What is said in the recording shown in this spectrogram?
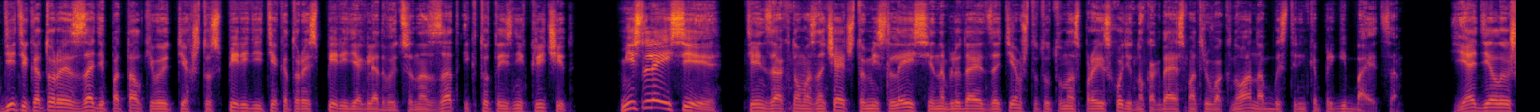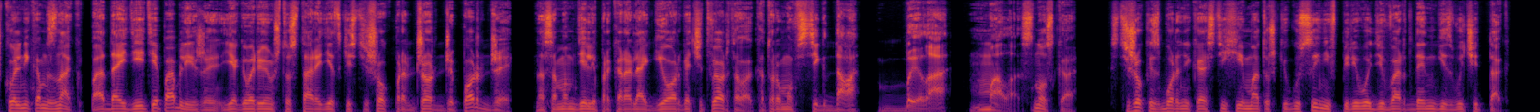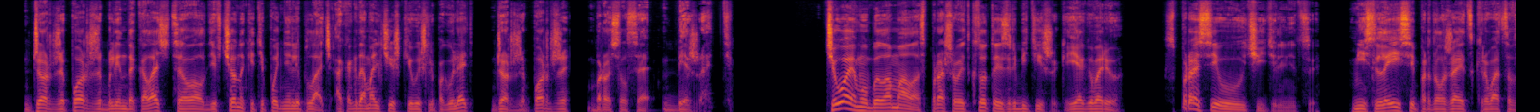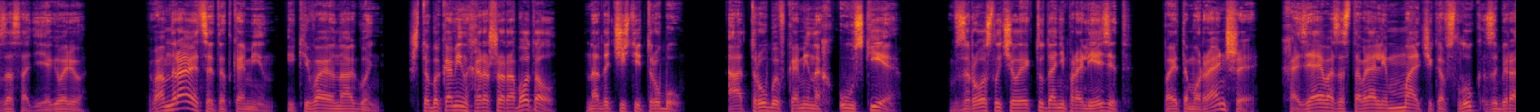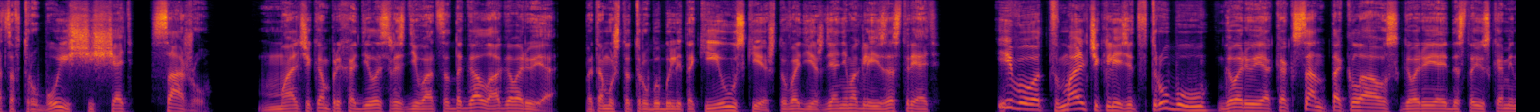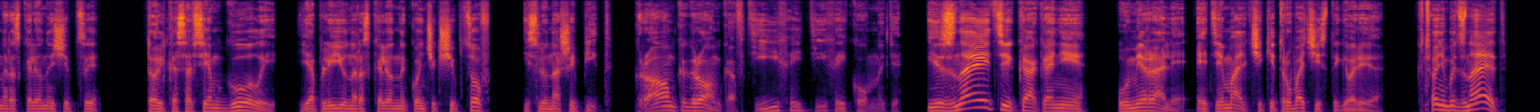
Дети, которые сзади подталкивают тех, что спереди, те, которые спереди оглядываются назад, и кто-то из них кричит «Мисс Лейси!» Тень за окном означает, что мисс Лейси наблюдает за тем, что тут у нас происходит, но когда я смотрю в окно, она быстренько пригибается. Я делаю школьникам знак «Подойдите поближе». Я говорю им, что старый детский стишок про Джорджи Порджи на самом деле про короля Георга IV, которому всегда было мало. Сноска. Стишок из сборника «Стихи матушки Гусыни» в переводе Варденги звучит так. Джорджи Порджи, Блинда Калач целовал девчонок, и те подняли плач, а когда мальчишки вышли погулять, Джорджи Порджи бросился бежать. «Чего ему было мало?» — спрашивает кто-то из ребятишек, и я говорю. «Спроси у учительницы». Мисс Лейси продолжает скрываться в засаде. Я говорю. «Вам нравится этот камин?» и киваю на огонь. «Чтобы камин хорошо работал, надо чистить трубу. А трубы в каминах узкие. Взрослый человек туда не пролезет. Поэтому раньше Хозяева заставляли мальчиков-слуг забираться в трубу и счищать сажу. Мальчикам приходилось раздеваться до гола, говорю я, потому что трубы были такие узкие, что в одежде они могли и застрять. И вот мальчик лезет в трубу, говорю я, как Санта-Клаус, говорю я и достаю с камина раскаленные щипцы. Только совсем голый. Я плюю на раскаленный кончик щипцов, и слюна шипит. Громко-громко, в тихой-тихой комнате. И знаете, как они умирали эти мальчики-трубочисты, говорю я. Кто-нибудь знает?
